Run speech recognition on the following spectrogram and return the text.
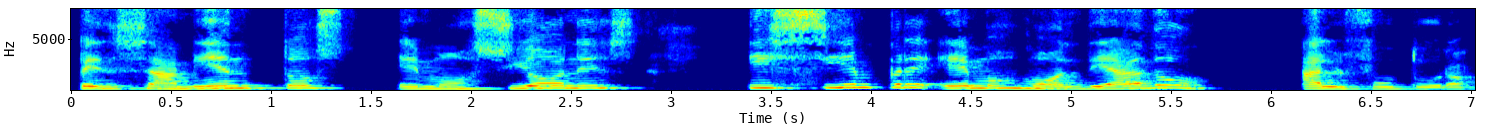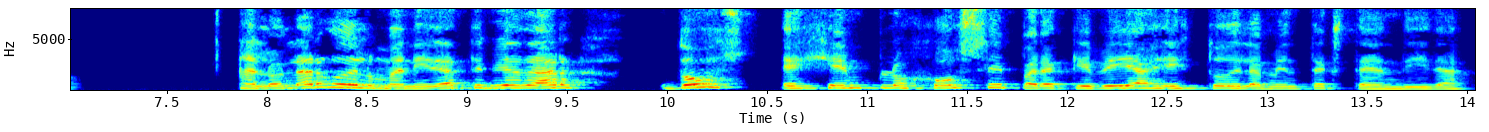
pensamientos, emociones, y siempre hemos moldeado al futuro. A lo largo de la humanidad te voy a dar dos ejemplos, José, para que veas esto de la mente extendida.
